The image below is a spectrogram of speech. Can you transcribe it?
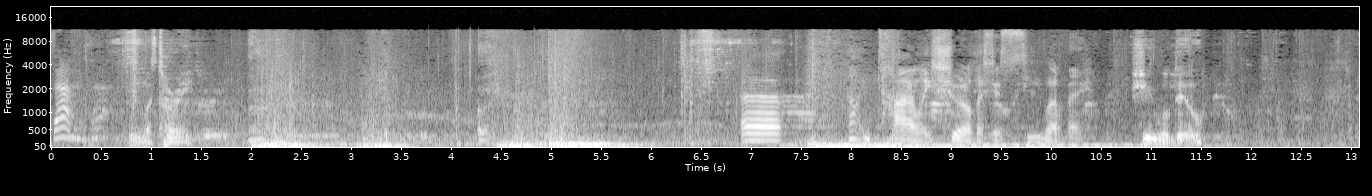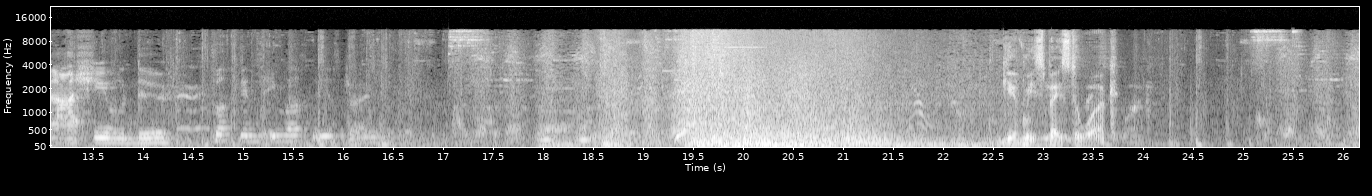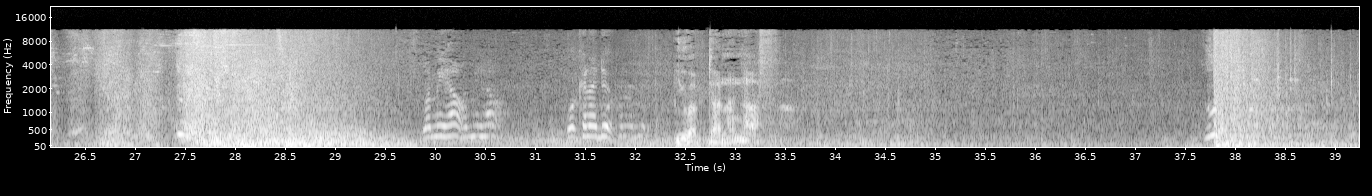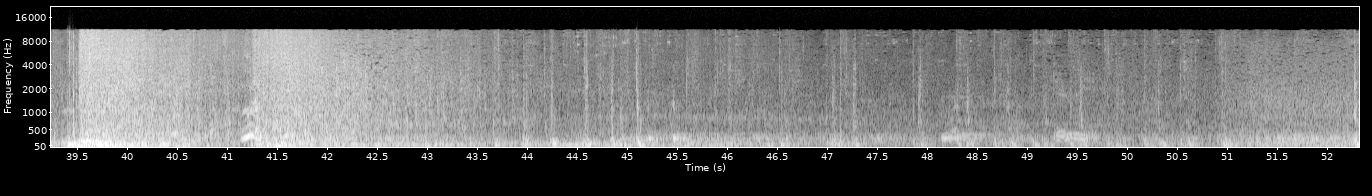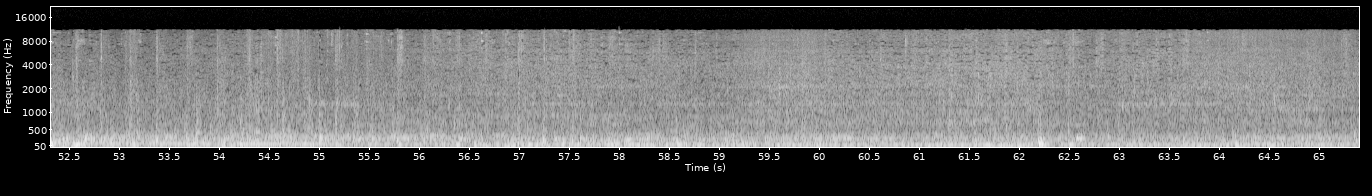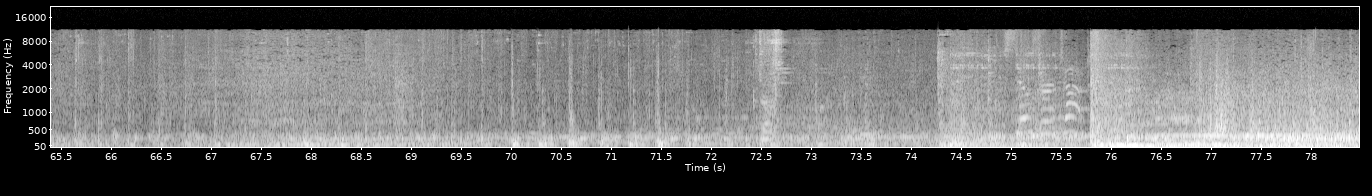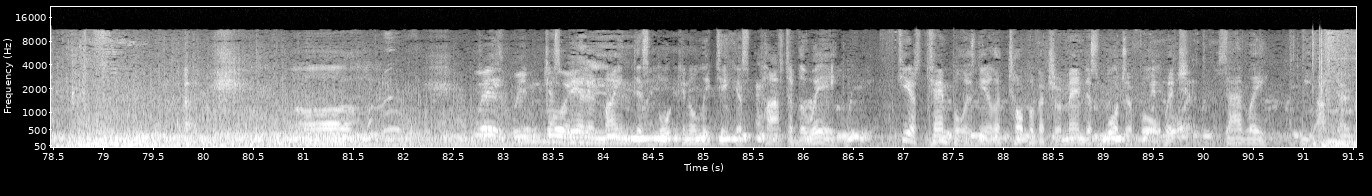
That? We must hurry. Uh, not entirely sure this is seaworthy. She will do. Ah, she will do. Fucking he must be Australian. Give me space to work. What can I do? You have done enough. Just Windboy? bear in mind this boat can only take us part of the way. Tyr's temple is near the top of a tremendous waterfall, which, sadly, we are down.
